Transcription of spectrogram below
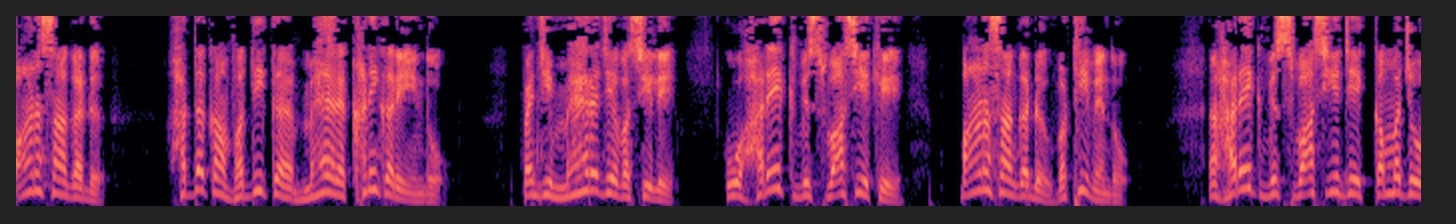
पाण सां गॾु हद खां वधीक महर खणी करे ईंदो पंहिंजी मेहर जे वसीले उहो हरेक विश्वासीअ खे पाण सां गॾु वठी वेंदो ऐं हरेक विश्वासीअ जे कम जो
